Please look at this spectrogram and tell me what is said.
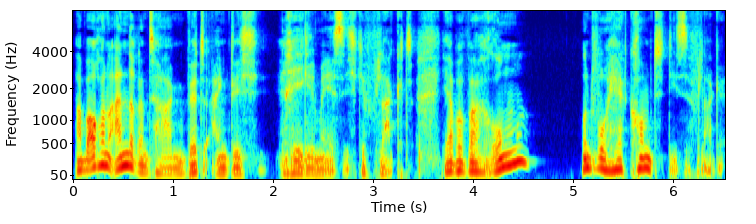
Aber auch an anderen Tagen wird eigentlich regelmäßig geflaggt. Ja, aber warum und woher kommt diese Flagge?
